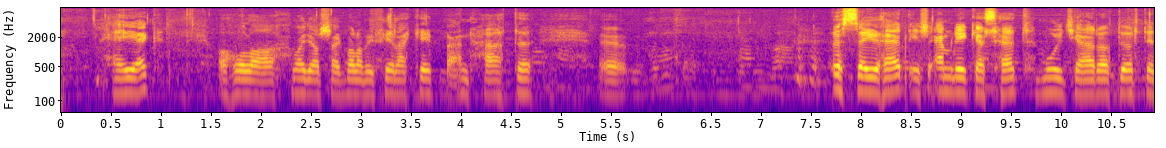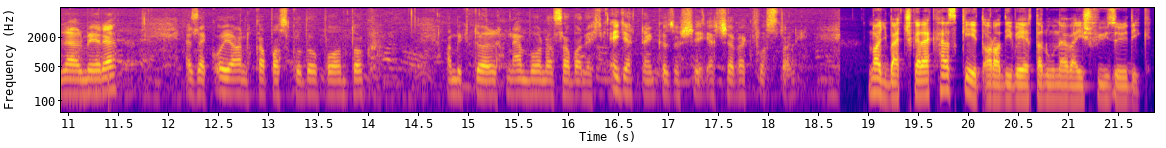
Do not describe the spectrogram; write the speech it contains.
helyek, ahol a magyarság valamiféleképpen hát összejöhet és emlékezhet múltjára, történelmére, ezek olyan kapaszkodó pontok, amiktől nem volna szabad egy egyetlen közösséget se megfosztani. Nagybecskerekhez két aradi vértanú neve is fűződik.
